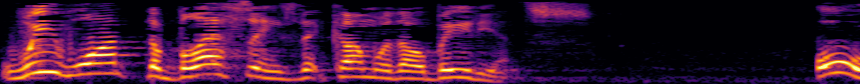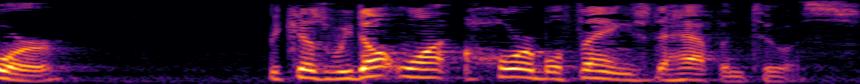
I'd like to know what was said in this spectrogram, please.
we want the blessings that come with obedience or because we don't want horrible things to happen to us.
